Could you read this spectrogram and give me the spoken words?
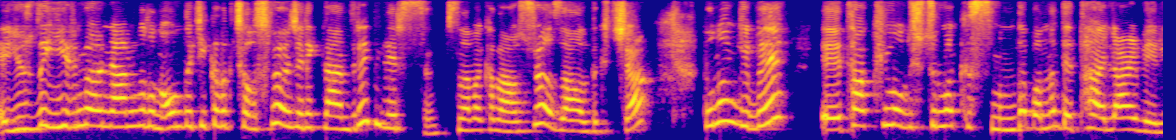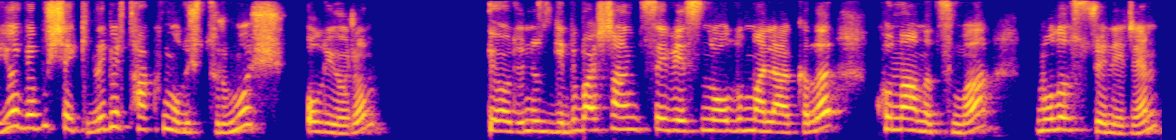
%20 e, önemli olan 10 dakikalık çalışma önceliklendirebilirsin. Sınava kalan süre azaldıkça. Bunun gibi e, takvim oluşturma kısmında bana detaylar veriyor ve bu şekilde bir takvim oluşturmuş oluyorum. Gördüğünüz gibi başlangıç seviyesinde olduğumla alakalı konu anlatımı, mola sürelerim.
